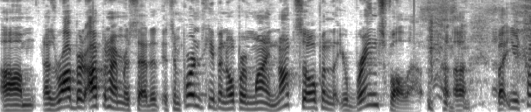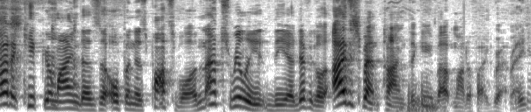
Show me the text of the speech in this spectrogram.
Um, as Robert Oppenheimer said, it, it's important to keep an open mind, not so open that your brains fall out, uh, but you try to keep your mind as open as possible. And that's really the uh, difficult. I've spent time thinking about modified gravity,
